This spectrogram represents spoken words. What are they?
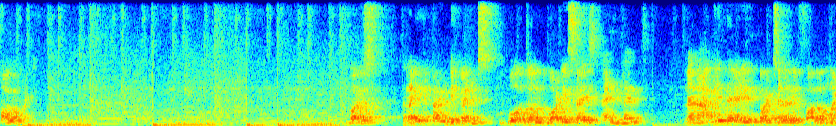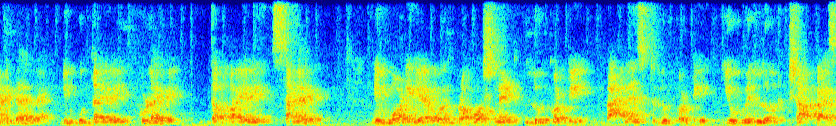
ಫಾಲೋ ಮಾಡಿ. Boys right pant depends both on body size and length ನಾನು ಆಗಿಂದ ಹೇಳಿದ ಪಾಯಿಂಟ್ಸ್ ಅಲ್ಲಿ ನೀವು ಫಾಲೋ ಮಾಡಿದ್ದೆ ಆದ್ರೆ ನೀವು ಉದ್ದ ಇರಿ, ಕುಳ್ಳ ಇರಿ, ದಪ್ಪ ಇರಿ, ಸಣ್ಣ ಇರಿ. ನಿಮ್ ಬಾಡಿಗೆ ಒಂದು ಪ್ರಪೋರ್ಷನೇಟ್ ಲುಕ್ ಕೊಟ್ಟು ಬ್ಯಾಲೆನ್ಸ್ಡ್ ಲುಕ್ ಕೊಟ್ಟು you will look sharp as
